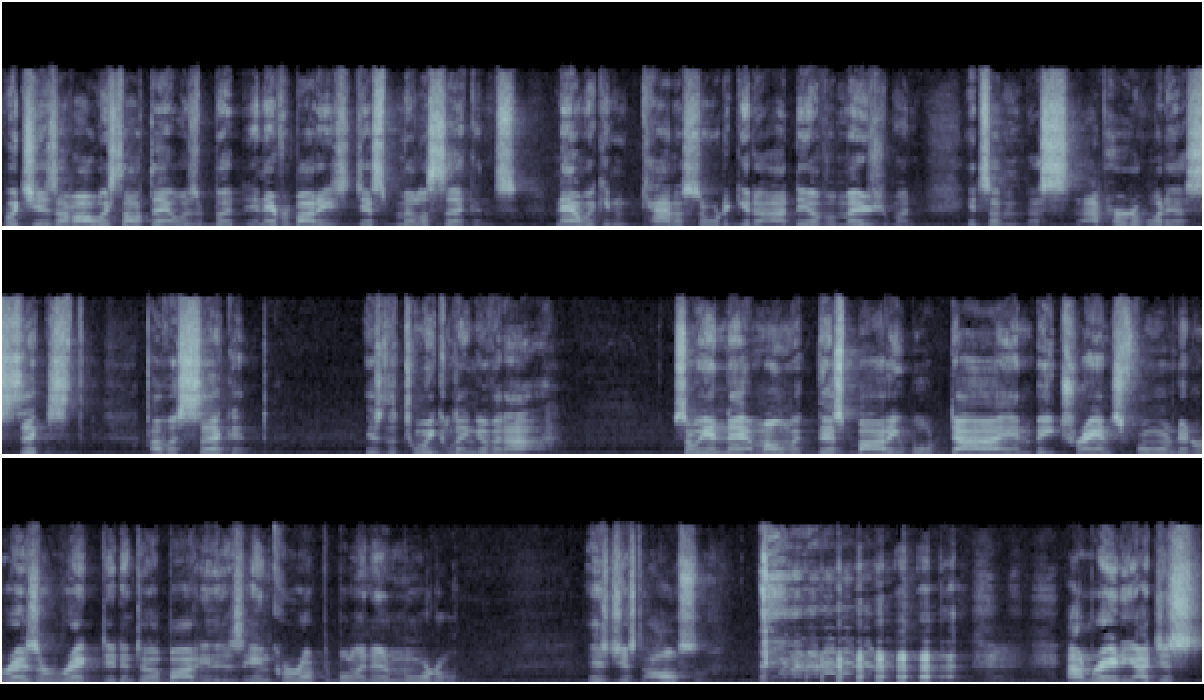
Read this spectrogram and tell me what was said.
Which is I've always thought that was, but in everybody's just milliseconds. Now we can kind of sort of get an idea of a measurement. It's a, a I've heard of what a sixth of a second is the twinkling of an eye. So in that moment, this body will die and be transformed and resurrected into a body that is incorruptible and immortal. It's just awesome. I'm ready. I just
